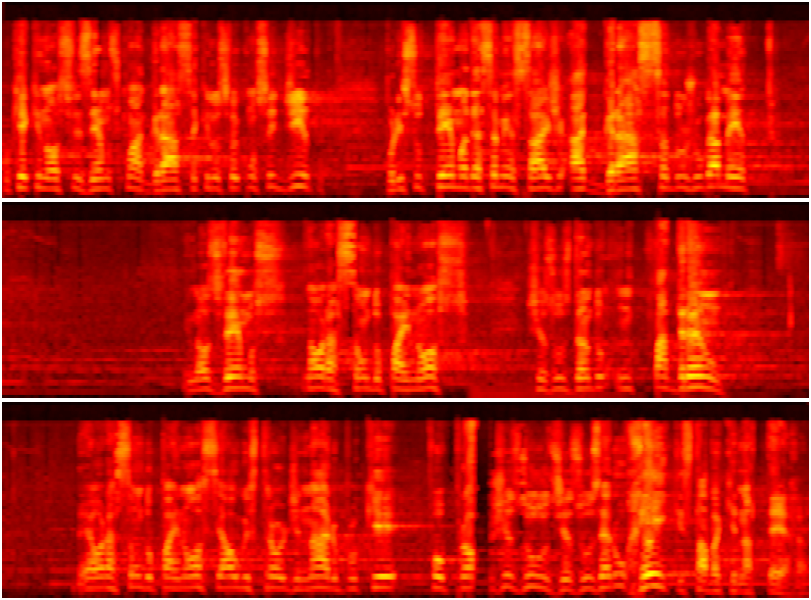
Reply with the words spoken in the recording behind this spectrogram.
o que, é que nós fizemos com a graça que nos foi concedida. Por isso o tema dessa mensagem, a graça do julgamento. E nós vemos na oração do Pai Nosso, Jesus dando um padrão. A oração do Pai Nosso é algo extraordinário, porque foi o próprio Jesus. Jesus era o rei que estava aqui na terra.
